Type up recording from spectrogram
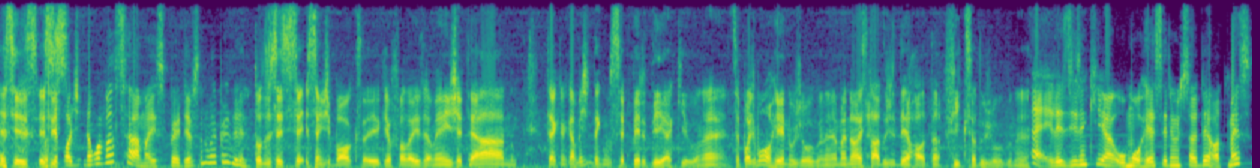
Esses, Você esses, pode não avançar, mas perder você não vai perder. todos esses sa- sandbox aí que eu falei também, GTA, não- tecnicamente não tem como você perder aquilo, né? Você pode morrer no jogo, né? Mas não é um estado de derrota fixa do jogo, né? É, eles dizem que o morrer seria um estado de derrota, mas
